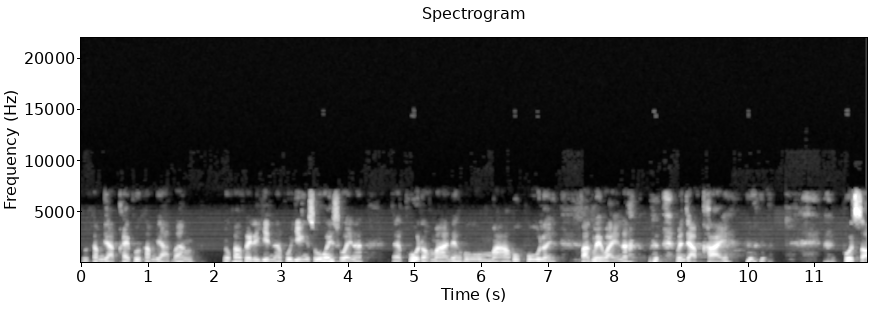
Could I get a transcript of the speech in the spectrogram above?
พูดคำหยาบใครพูดคำหยาบบ้าง หลวงพ่อเคยได้ยินนะ ผู้หญิงสวยสวยนะ แต่พูดออกมาเนี่ยหูหมาหูหูเลย ฟังไม่ไหวนะ มันหยาบคาย พูดส่อ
